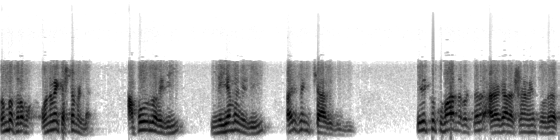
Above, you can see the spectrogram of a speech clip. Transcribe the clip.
ரொம்ப சுலபம். ஒண்ணுமே கஷ்டம் இல்லை அபூர்வ விதி நியம விதி பரிசங்ஷா விதி. இதுக்கு குமார பட்டர் அழகா லட்சணமே சொல்றார்?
